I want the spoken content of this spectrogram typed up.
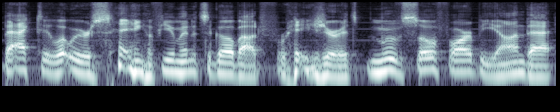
back to what we were saying a few minutes ago about Frasier, it's moved so far beyond that.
